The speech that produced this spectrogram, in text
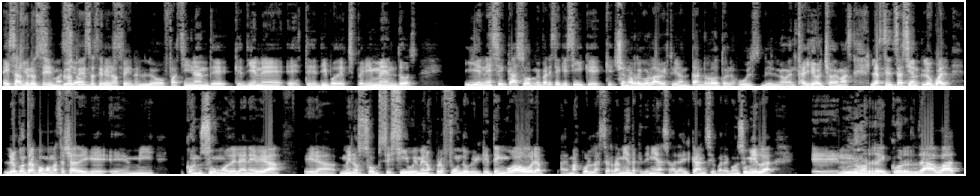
Esa que no se explote eso sería una pena. Lo fascinante que tiene este tipo de experimentos. Y en ese caso me parece que sí, que, yo no recordaba que estuvieran tan rotos los Bulls del 98 además. La sensación, lo cual lo contrapongo más allá de que eh, mi consumo de la NBA era menos obsesivo y menos profundo que el que tengo ahora, además por las herramientas que tenías al alcance para consumirla, eh, no recordaba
